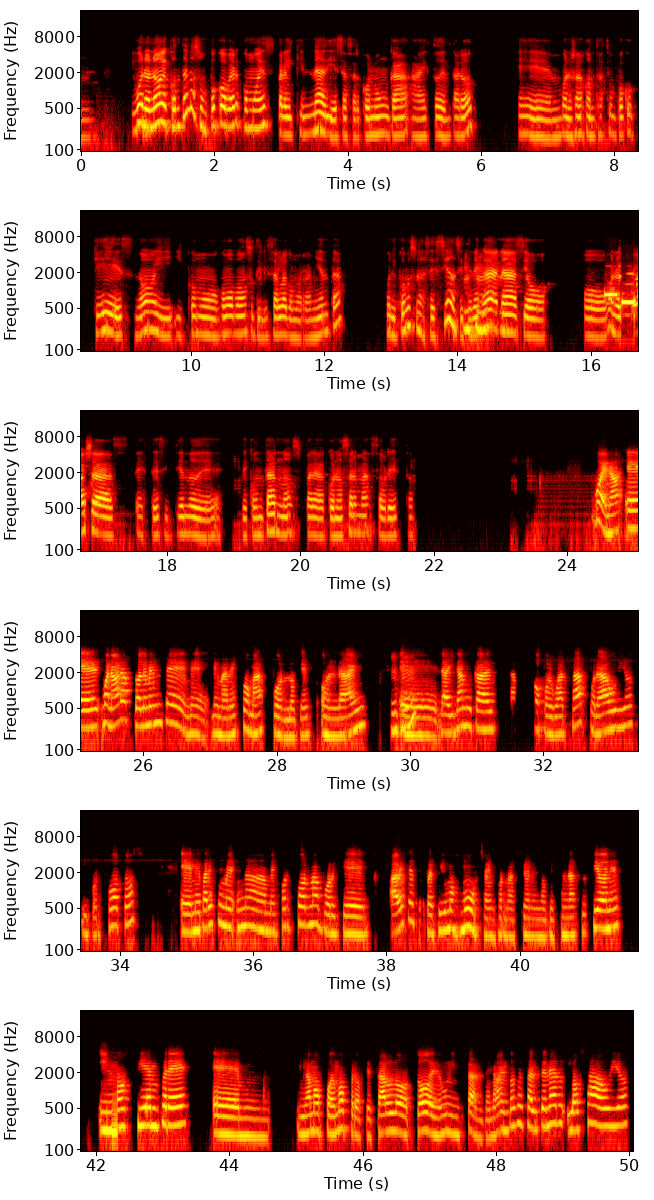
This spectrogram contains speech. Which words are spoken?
y bueno, ¿no? Contanos un poco a ver cómo es para el que nadie se acercó nunca a esto del tarot. Eh, bueno, ya nos contaste un poco qué es, ¿no? Y, y cómo, cómo podemos utilizarla como herramienta. Bueno, y cómo es una sesión, si tenés ganas, y o, o bueno, lo que vayas este, sintiendo de, de contarnos para conocer más sobre esto. Bueno, eh, bueno, ahora actualmente me, me manejo más por lo que es online. Eh, la dinámica es por WhatsApp, por audios y por fotos. Eh, me parece me- una mejor forma porque a veces recibimos mucha información en lo que son las sesiones y no siempre, em, digamos, podemos procesarlo todo en un instante, ¿no? Entonces, al tener los audios,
